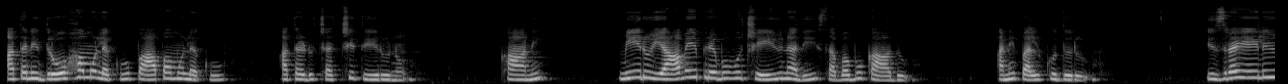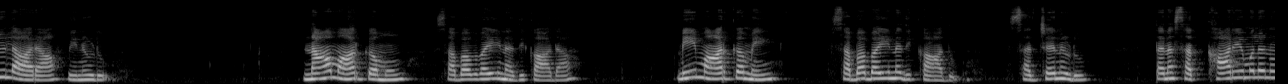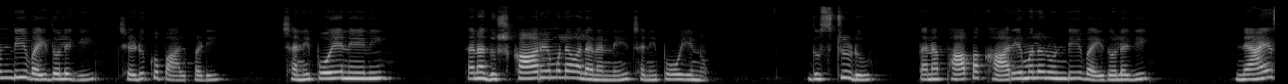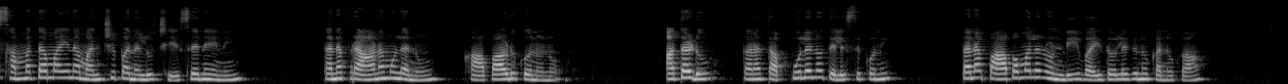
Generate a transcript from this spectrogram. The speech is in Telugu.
అతని ద్రోహములకు పాపములకు అతడు చచ్చి తీరును. కాని మీరు యావే ప్రభువు చేయునది సబబు కాదు అని పల్కుదురు. ఇజ్రాయేలీయులారా వినుడు. నా మార్గము సబబైనది కాదా? మీ మార్గమే సబబైనది కాదు. సజ్జనుడు తన సత్కార్యముల నుండి వైదొలిగి చెడుకు పాల్పడి చనిపోయనేని? తన దుష్కార్యముల వలననే చనిపోయెను. దుష్టుడు తన పాప కార్యముల నుండి వైదొలగి న్యాయసమ్మతమైన మంచి పనులు చేసేనేని? తన ప్రాణములను కాపాడుకొనును. అతడు తన తప్పులను తెలుసుకొని తన పాపముల నుండి వైదొలగును కనుక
